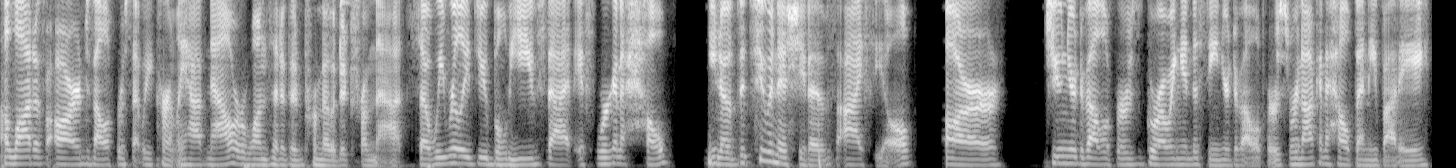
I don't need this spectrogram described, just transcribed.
A lot of our developers that we currently have now are ones that have been promoted from that. So we really do believe that if we're going to help, you know, the two initiatives I feel are junior developers growing into senior developers. We're not going to help anybody.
